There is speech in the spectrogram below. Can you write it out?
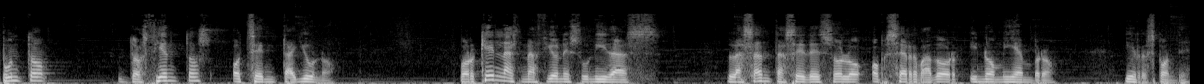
Punto 281. ¿Por qué en las Naciones Unidas la Santa Sede es solo observador y no miembro? Y responde,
